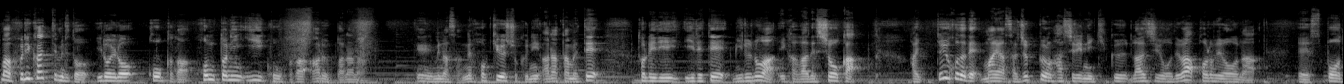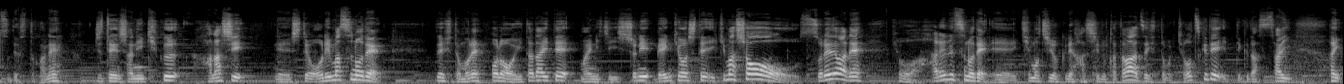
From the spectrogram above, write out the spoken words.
まあ振り返ってみるといろいろ効果が本当にいい効果があるバナナ。えー、皆さんね補給食に改めて取り入れてみるのはいかがでしょうか。はい、ということで毎朝10分走りに聞くラジオではこのような、えー、スポーツですとかね自転車に聞く話、えー、しておりますので是非ともねフォローいただいて毎日一緒に勉強していきましょう。それではね今日は晴れですので、えー、気持ちよくね走る方は是非とも気をつけていってください。はい。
